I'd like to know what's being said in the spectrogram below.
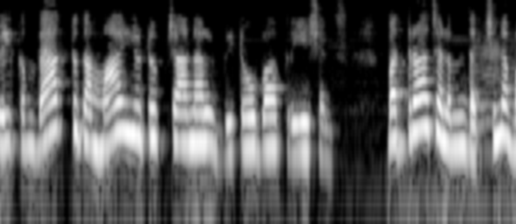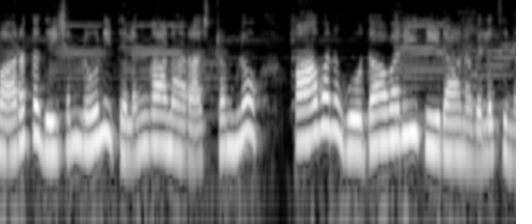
Welcome back to the my YouTube channel Bitoba creations. Bhadrachalam దక్షిణ భారతదేశంలోని తెలంగాణ రాష్ట్రంలో పావన గోదావరి తీరాన వెలసిన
